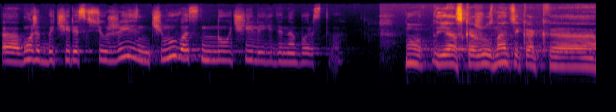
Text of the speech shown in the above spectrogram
э, может быть, через всю жизнь? Чему вас научили единоборство? Ну, я скажу, знаете, как э,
